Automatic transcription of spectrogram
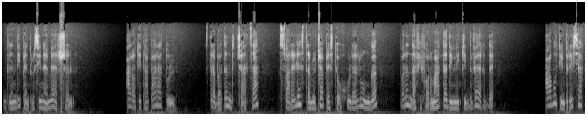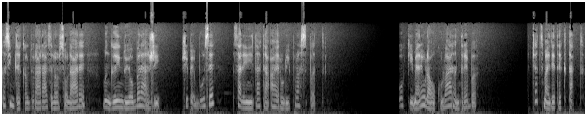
Gândi pentru sine Merșel. A rotit aparatul. Străbătând ceața, soarele strălucea peste o hulă lungă, părând a fi formată din lichid verde. A avut impresia că simte căldura razelor solare, mângâindu-i obrajii, și pe buze salinitatea aerului proaspăt. Ochii mereu la ocular întrebă. Ce-ați mai detectat?"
